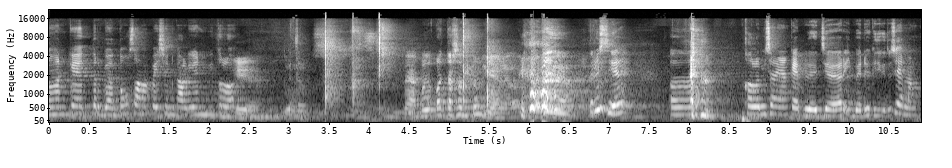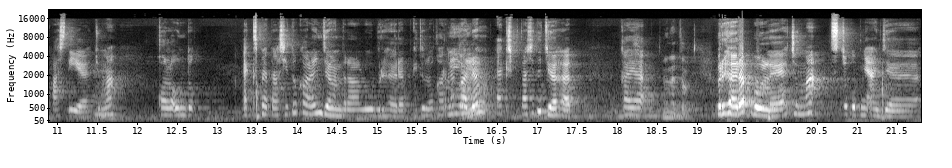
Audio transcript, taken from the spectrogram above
Jangan kayak tergantung sama passion kalian gitu loh. Iya. Gitu. Nah, aku kok tersentuh ya. Terus ya eh, kalau misalnya kayak belajar ibadah gitu-gitu sih emang pasti ya. Cuma kalau untuk ekspektasi tuh kalian jangan terlalu berharap gitu loh. Karena Iya. kadang ekspektasi itu jahat. Kayak berharap boleh cuma secukupnya aja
